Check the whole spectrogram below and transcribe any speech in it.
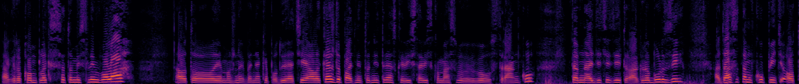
Agrokomplex sa to myslím volá ale to je možno iba nejaké podujatie, ale každopádne to Nitrianské výstavisko má svoju webovú stránku, tam nájdete tieto agroburzy a dá sa tam kúpiť od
